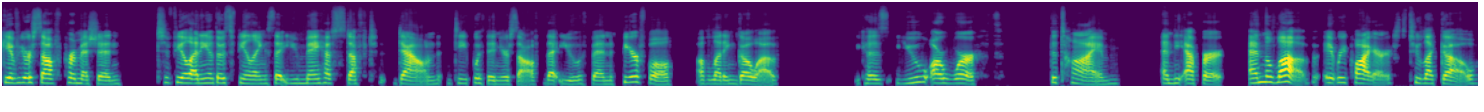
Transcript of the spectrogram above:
give yourself permission to feel any of those feelings that you may have stuffed down deep within yourself that you've been fearful of letting go of. Because you are worth the time and the effort and the love it requires to let go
